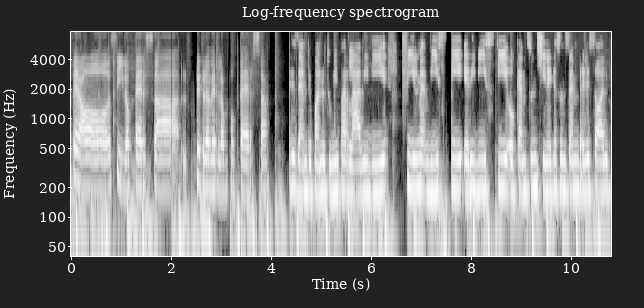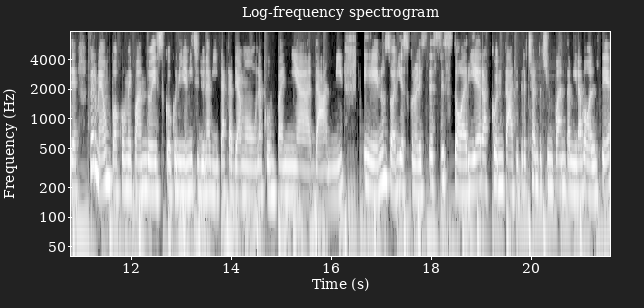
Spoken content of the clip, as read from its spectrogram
Però sì, l'ho persa, credo di averla un po' persa. Ad esempio, quando tu mi parlavi di film visti e rivisti o canzoncine che sono sempre le solite. Per me è un po' come quando esco con i miei amici di una vita che abbiamo una compagnia da anni e non so, riescono le stesse storie raccontate 350.000 volte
